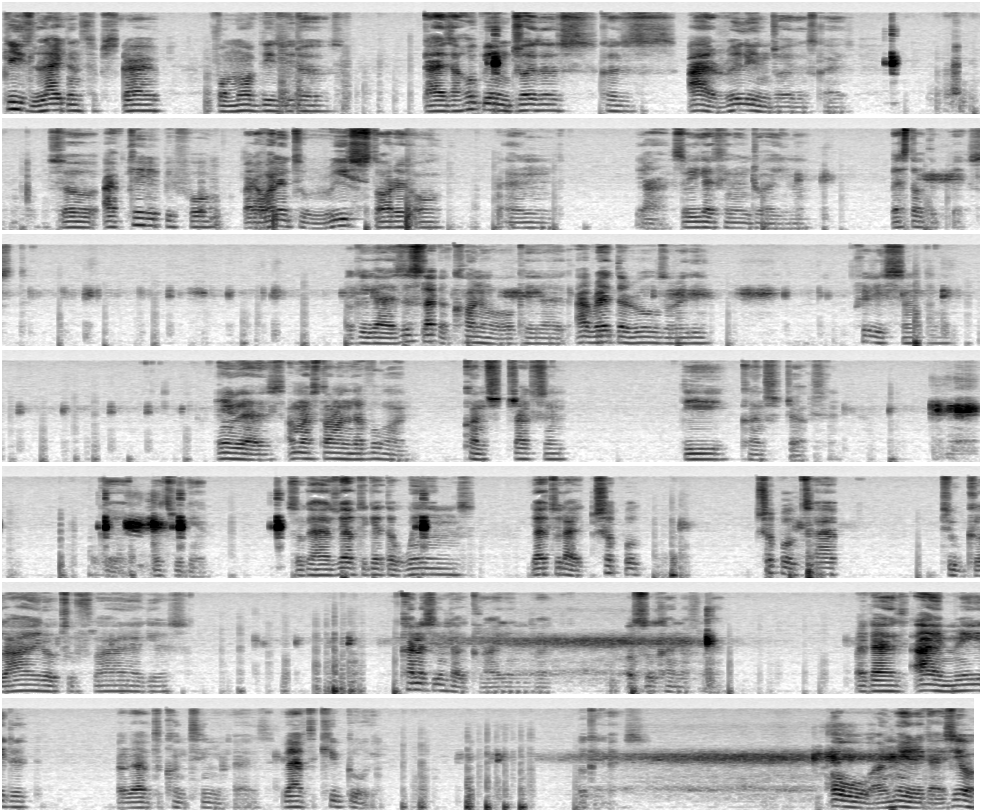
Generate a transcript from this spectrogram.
please like and subscribe for more of these videos. Guys, I hope you enjoy this because I really enjoy this, guys. So, I played it before, but I wanted to restart it all. And, yeah, so you guys can enjoy, you know. Best of the best. Okay, guys, this is like a carnival, okay, guys. I read the rules already. Pretty simple. Anyways, I'm gonna start on level 1. Construction. Deconstruction. Okay, let's begin. So guys, you have to get the wings. You have to like triple, triple tap to glide or to fly, I guess. Kind of seems like gliding, but also kind of flying. But guys, I made it. But I have to continue, guys. We have to keep going. Okay, guys. Oh, I made it, guys. Yo,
